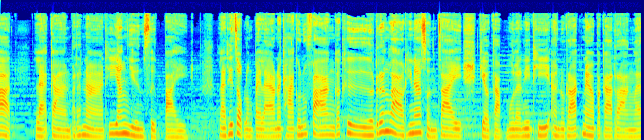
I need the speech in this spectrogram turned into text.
าติ และการพัฒนาที่ยั่งยืนสืบไปและที่จบลงไปแล้วนะคะ คุณผู้ฟังก็คือเรื่องราวที่น่าสนใจเกี่ยวกับมูลนิธิอนุรักษ์แนวปะการัง และ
